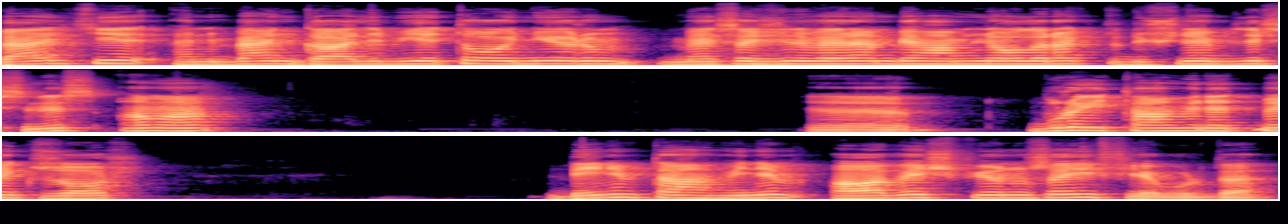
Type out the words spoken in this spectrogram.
Belki hani ben galibiyete oynuyorum mesajını veren bir hamle olarak da düşünebilirsiniz ama e, burayı tahmin etmek zor. Benim tahminim A5 piyonu zayıf ya burada.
